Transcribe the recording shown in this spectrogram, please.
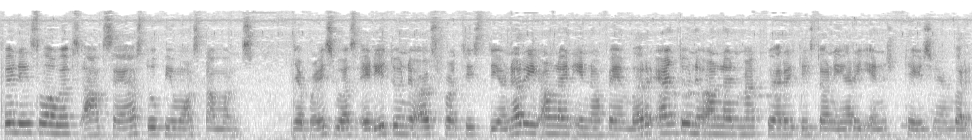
finding slow web access to be most common. The prize was added to the Oxford Dictionary Online in November and to the Online Macquarie Dictionary in December.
